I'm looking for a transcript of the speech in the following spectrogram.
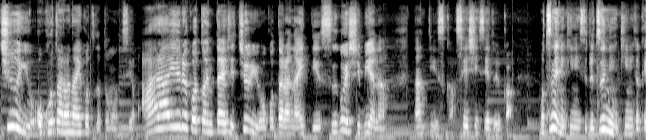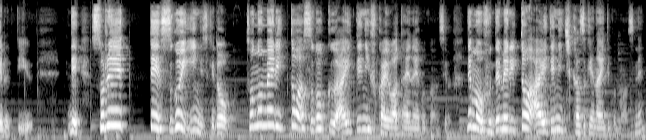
注意を怠らないことだと思うんですよ。あらゆることに対して注意を怠らないっていうすごいシビアな、なんていうんですか、精神性というか、もう常に気にする、常に気にかけるっていう。で、それってすごいいいんですけど、そのメリットはすごく相手に不快を与えないことなんですよ。でも、デメリットは相手に近づけないってことなんですね。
